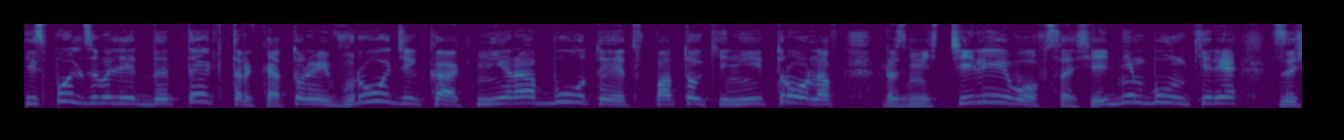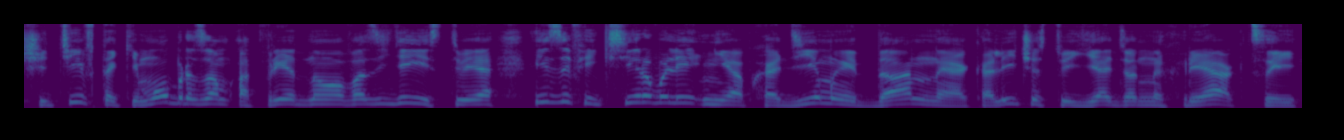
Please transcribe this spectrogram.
Использовали детектор, который вроде как не работает в потоке нейтронов, разместили его в соседнем бункере, защитив таким образом от вредного воздействия и зафиксировали необходимые данные о количестве ядерных реакций.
